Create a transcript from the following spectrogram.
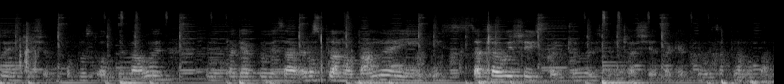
Zajęcia się po prostu odbywały tak jak były rozplanowane i, i zaczęły się i skończyły w tym czasie tak jak były zaplanowane.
